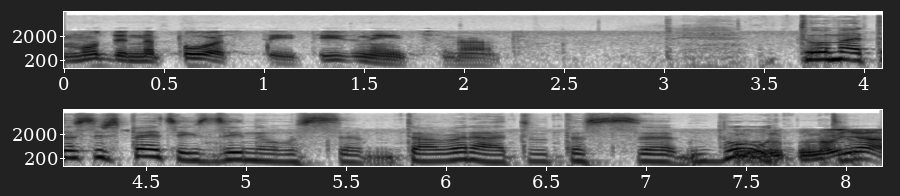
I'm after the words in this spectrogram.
mudina postīt, iznīcināt. Tomēr tas ir spēcīgs dzinulis. Tā varētu tas eh, būt. Nu, jā,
